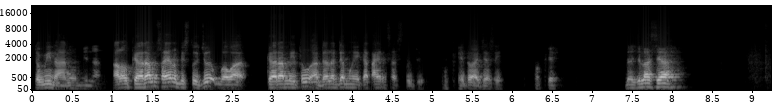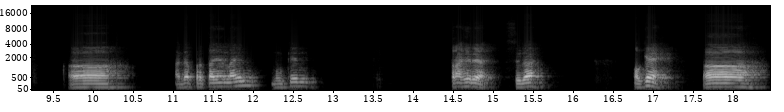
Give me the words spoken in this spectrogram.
dominan. dominan. Kalau garam saya lebih setuju bahwa garam itu adalah dia mengikat air saya setuju. Oke. Itu aja sih. Oke. Udah jelas ya. Uh, ada pertanyaan lain mungkin terakhir ya sudah. Oke. Uh,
